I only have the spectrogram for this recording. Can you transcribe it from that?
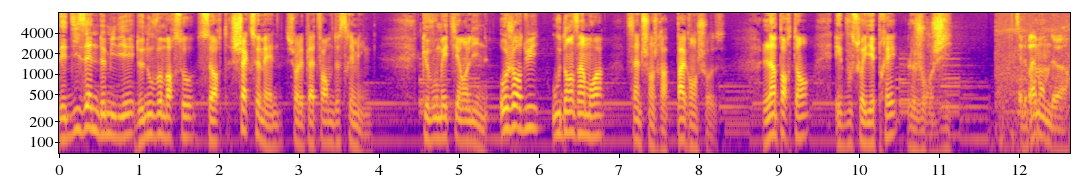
Des dizaines de milliers de nouveaux morceaux sortent chaque semaine sur les plateformes de streaming. Que vous mettiez en ligne aujourd'hui ou dans un mois, ça ne changera pas grand-chose. L'important est que vous soyez prêt le jour J. C'est le vrai monde dehors.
